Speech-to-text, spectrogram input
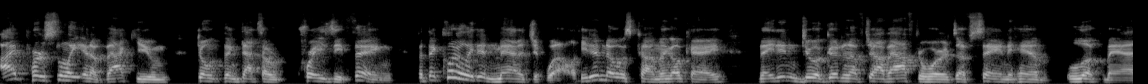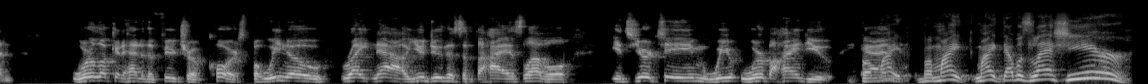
I personally, in a vacuum, don't think that's a crazy thing, but they clearly didn't manage it well. He didn't know it was coming. Okay. They didn't do a good enough job afterwards of saying to him, look, man, we're looking ahead of the future, of course, but we know right now you do this at the highest level. It's your team. We, we're behind you. But and, Mike, but Mike, Mike, that was last year.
